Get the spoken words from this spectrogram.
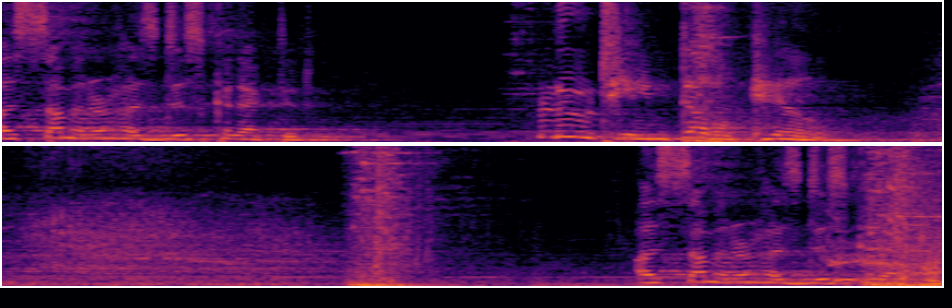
A summoner has disconnected. Blue team double kill. A summoner has disconnected.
